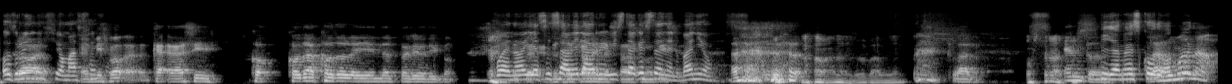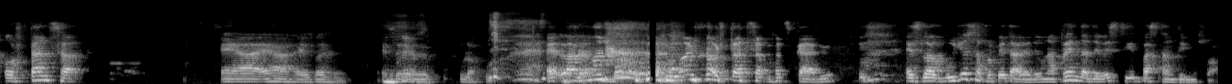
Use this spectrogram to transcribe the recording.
Otro Claro, inicio más el mismo, eh, así, co- codo a codo leyendo el periódico. Bueno, ya se ¿Dónde sabe la revista que está en el baño. Ah, bueno, eso también. Claro. Ostras, pues, Entonces, Ya no es la rumana Hortanza. Eh, ah, eh, es- es- es- Mujer. es culo a culo. Eh, La rumana Hortanza Mascario es la orgullosa propietaria de una prenda de vestir bastante inusual.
